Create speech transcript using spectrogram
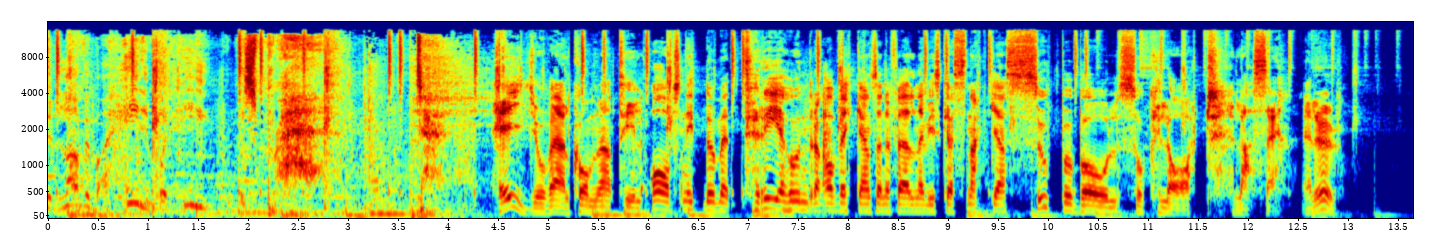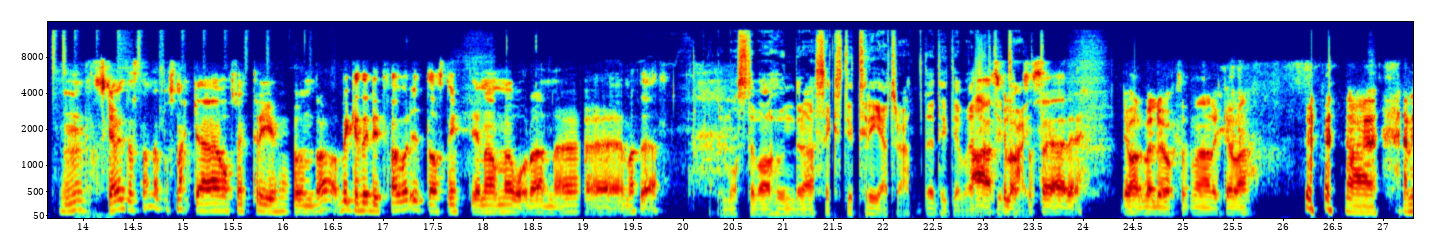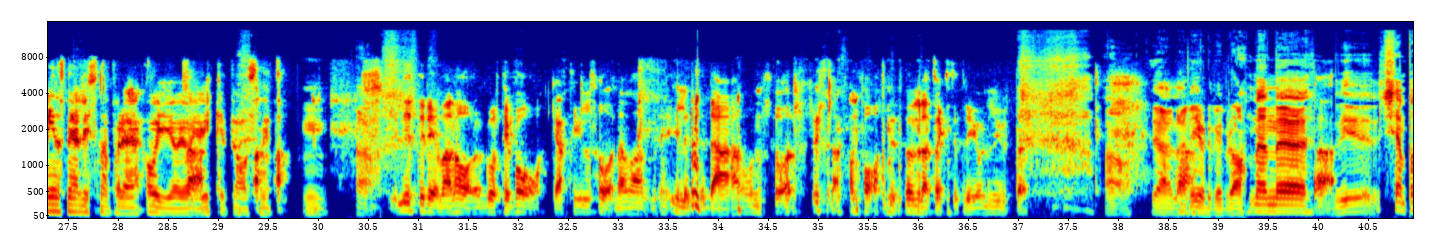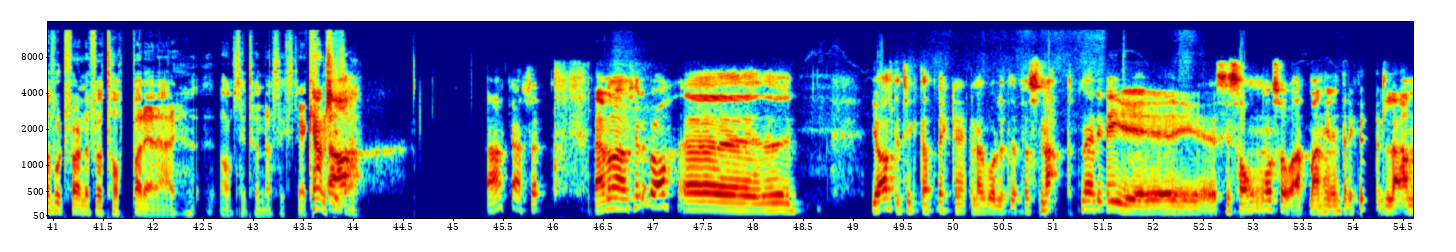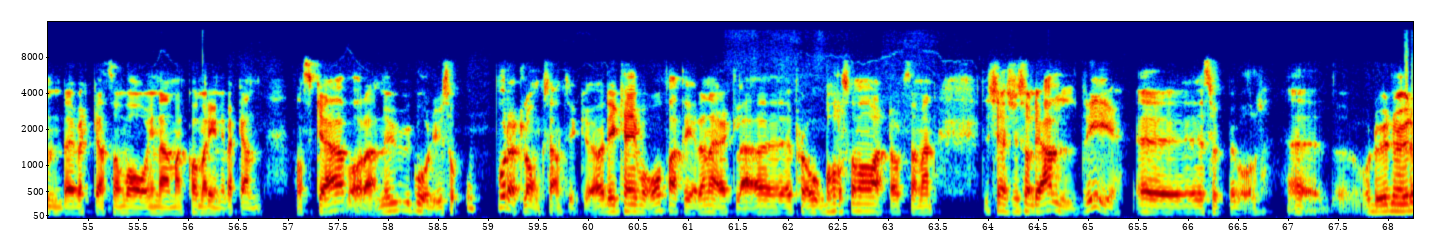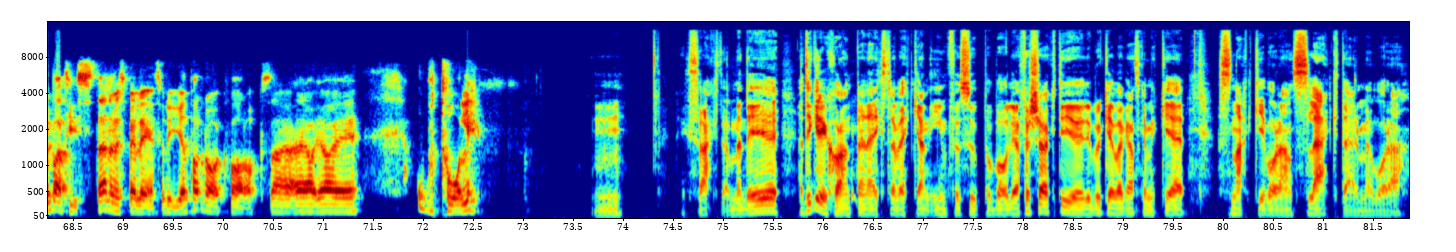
Could love him or hate him, but he was Brad. Hej och välkomna till avsnitt nummer 300 av veckans NFL när vi ska snacka Super Bowl såklart, Lasse. Eller hur? Mm. Ska vi inte stanna upp och snacka avsnitt 300? Vilket är ditt favoritavsnitt genom åren, äh, Mattias? Det måste vara 163 tror jag. Det tyckte jag var ja, riktigt Jag skulle också säga det. Det håller väl du också med Rickard va? ja, jag minns när jag lyssnade på det. Oj, oj, oj, vilket avsnitt. Mm. Ja. Det är lite det man har att gå tillbaka till så när man är lite down. Så lyssnar man på avsnitt 163 och njuter. Ja, jävlar, ja. det gjorde vi bra. Men eh, ja. vi kämpar fortfarande för att toppa det där avsnitt 163. Kanske ja. Ja, kanske. Nej, men annars är det bra. Eh, jag har alltid tyckt att veckorna går lite för snabbt när det är eh, säsong och så. Att man hinner inte riktigt landa i veckan som var innan man kommer in i veckan som ska vara. Nu går det ju så oerhört långsamt tycker jag. Det kan ju vara för att det är den här jäkla eh, Pro Bowl som har varit också. Men det känns ju som det aldrig är eh, Super Bowl. Eh, och nu, nu är det bara tisdag när vi spelar in så det är ett par dagar kvar också. Jag, jag är otålig. Mm. Exakt, men det är, jag tycker det är skönt med den här extra veckan inför Super Bowl. Jag försökte ju, det brukar vara ganska mycket snack i våran Slack där med våra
